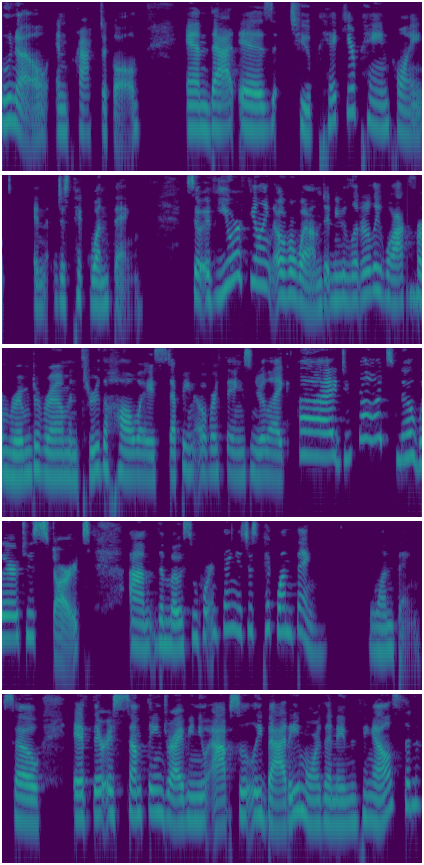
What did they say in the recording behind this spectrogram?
uno and practical. And that is to pick your pain point and just pick one thing. So if you are feeling overwhelmed and you literally walk from room to room and through the hallways, stepping over things, and you're like, I do not know where to start, um, the most important thing is just pick one thing. One thing. So, if there is something driving you absolutely batty more than anything else, then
